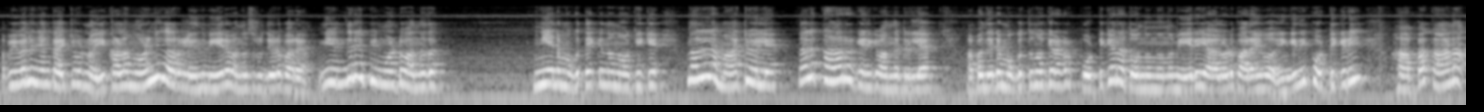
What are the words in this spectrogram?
അപ്പോൾ ഇവനെ ഞാൻ കയറ്റി വിടണോ? ഈ കള്ളം നുഴഞ്ഞു കയറില്ലേ? എന്ന് മീര വന്ന് ശ്രുതിയോട് പറയാം. നീ എന്തിനാ ഇപ്പം ഇങ്ങോട്ട് വന്നത്? നീ എന്റെ മുഖത്തേക്കൊന്ന് നോക്കിക്കേ. നല്ല മാറ്റമില്ലേ? നല്ല കളറൊക്കെ എനിക്ക് വന്നിട്ടില്ലേ? അപ്പം നിന്റെ മുഖത്ത് നോക്കി രണ്ടർ പൊട്ടിക്കാനാ തോന്നുന്നു മീര ഇയാളോട് പറയുമ്പോൾ എങ്കിൽ നീ പൊട്ടിക്കടി. അപ്പം കാണാം.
